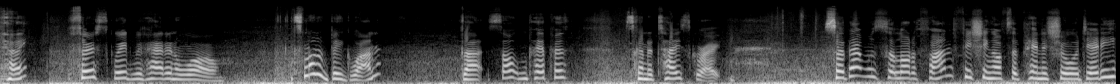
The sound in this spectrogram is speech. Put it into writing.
okay, first squid we've had in a while. It's not a big one, but salt and pepper it's going to taste great. So that was a lot of fun fishing off the Penneshaw jetty.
